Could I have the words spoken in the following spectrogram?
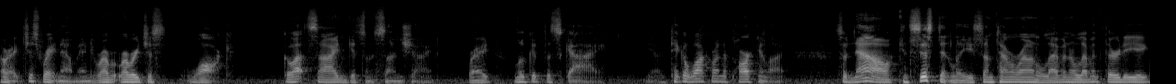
all right, just right now, man. Robert, Robert, just walk, go outside and get some sunshine. Right, look at the sky. You know, take a walk around the parking lot. So now, consistently, sometime around 11 or 11:30,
